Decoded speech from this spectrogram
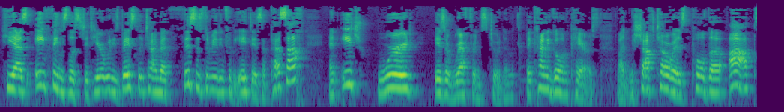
He has eight things listed here. What he's basically talking about, this is the reading for the eight days of Pesach, and each word is a reference to it. And they kind of go in pairs. Like Meshach Torah is pull the ox,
